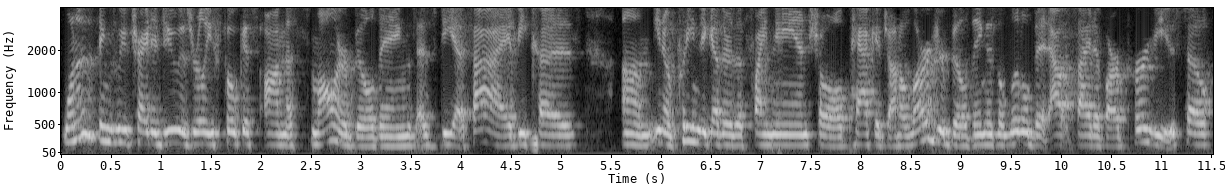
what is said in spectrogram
One of the things we've tried to do is really focus on the smaller buildings as DSI because um, you know, putting together the financial package on a larger building is a little bit outside of our purview. So,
